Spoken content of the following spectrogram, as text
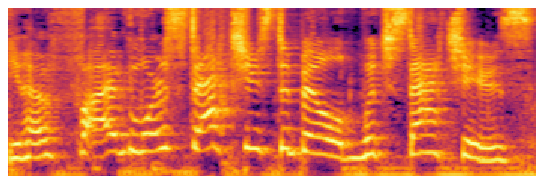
You have five more statues to build. Which statues?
